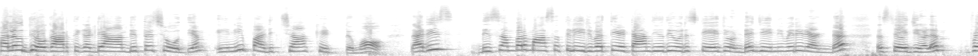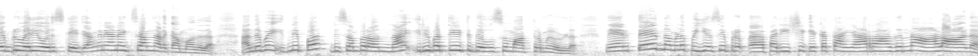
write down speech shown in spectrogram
പല ഉദ്യോഗാർത്ഥികളുടെ ആദ്യത്തെ ചോദ്യം ഇനി പഠിച്ചാൽ കിട്ടുമോ? ദാറ്റ് ഈസ് ഡിസംബർ മാസത്തിൽ ഇരുപത്തി എട്ടാം തീയതി ഒരു സ്റ്റേജ് ഉണ്ട്. ജനുവരി രണ്ട് സ്റ്റേജുകൾ ഫെബ്രുവരി ഒരു സ്റ്റേജ് അങ്ങനെയാണ് എക്സാം നടക്കാൻ പോകുന്നത്. അന്നിപ്പോൾ ഇന്നിപ്പോൾ ഡിസംബർ ഒന്ന് ഇരുപത്തിയെട്ട് ദിവസം മാത്രമേ ഉള്ളൂ. നേരത്തെ നമ്മൾ പി എസ് സി പരീക്ഷയ്ക്കൊക്കെ തയ്യാറാകുന്ന ആളാണ്.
